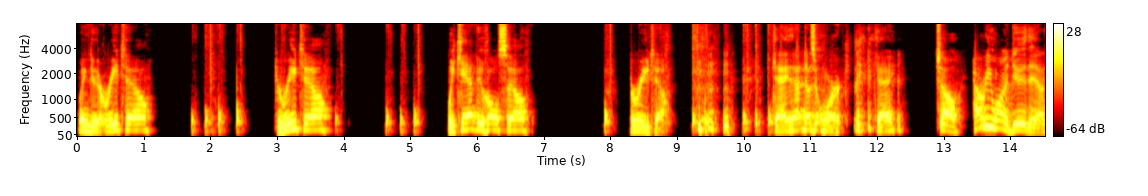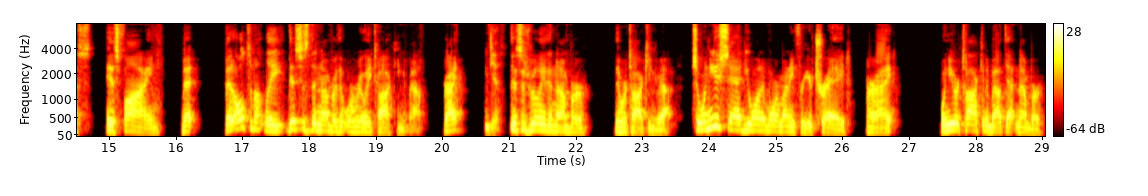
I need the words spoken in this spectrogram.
We can do it retail to retail. We can't do wholesale to retail. Okay, that doesn't work. Okay. So, however you want to do this is fine, but but ultimately this is the number that we're really talking about, right? yes. This is really the number that we're talking about. So when you said you wanted more money for your trade, all right? When you were talking about that number,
